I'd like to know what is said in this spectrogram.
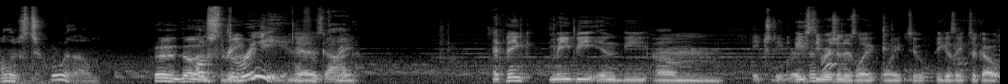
Oh, there's two of them. Uh, no, Oh, it's it's three. Yeah, I it's forgot. three. I think maybe in the um HD version. HD version there's like only two because they took out.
